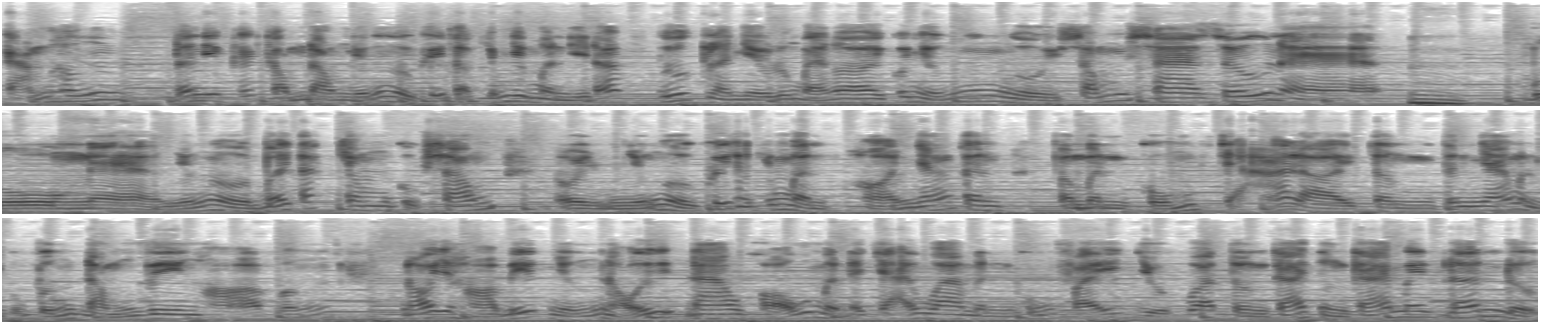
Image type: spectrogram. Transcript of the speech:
cảm hứng đến với cái cộng đồng những người khuyết tật giống như mình vậy đó rất là nhiều luôn bạn ơi có những người sống xa xứ nè ừ buồn nè, những người bế tắc trong cuộc sống, rồi những người khuyết tật chúng mình, họ nhắn tin và mình cũng trả lời từng tin nhắn, mình cũng vẫn động viên họ, vẫn nói cho họ biết những nỗi đau khổ của mình đã trải qua, mình cũng phải vượt qua từng cái từng cái mới đến được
